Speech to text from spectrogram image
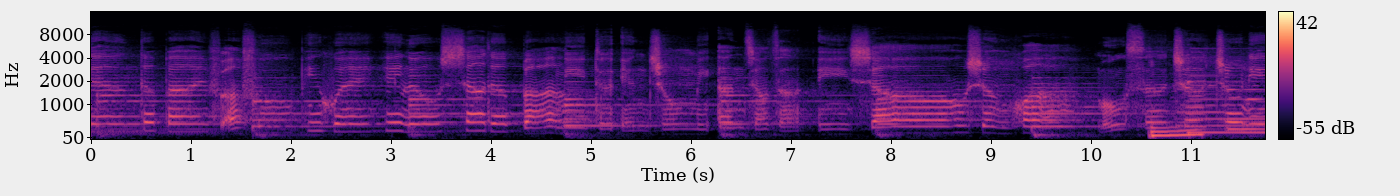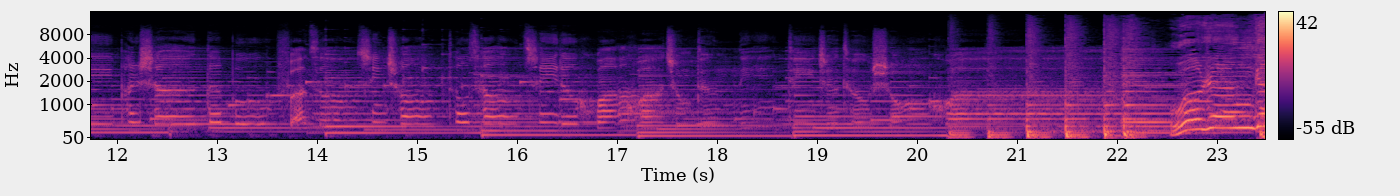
间的白发，抚平回忆留下的疤。你的眼中明暗交杂，一笑生花。暮色遮住你蹒跚的步伐，走进床头藏起的画，画中的你低着头说话。我仍感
